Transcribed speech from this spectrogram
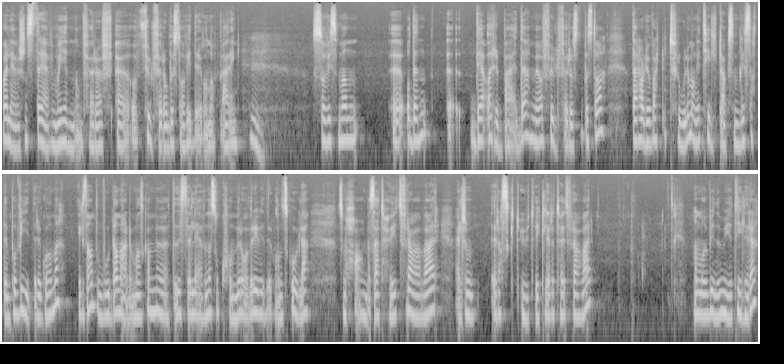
og elever som strever med å gjennomføre uh, fullføre og bestå videregående opplæring. Mm. Så hvis man Og den, det arbeidet med å fullføre og bestå, der har det jo vært utrolig mange tiltak som blir satt inn på videregående. Hvordan er det man skal møte disse elevene som kommer over i videregående skole, som har med seg et høyt fravær, eller som raskt utvikler et høyt fravær? Man må begynne mye tidligere.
